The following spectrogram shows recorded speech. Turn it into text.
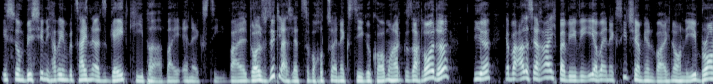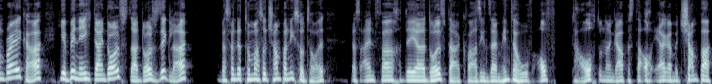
ist so ein bisschen, ich habe ihn bezeichnet als Gatekeeper bei NXT, weil Dolph Ziggler ist letzte Woche zu NXT gekommen und hat gesagt, Leute, hier, ich habe alles erreicht bei WWE, aber NXT-Champion war ich noch nie. Braun Breaker, hier bin ich, dein Dolph-Star, Dolph Ziggler. Und das fand der Tommaso Ciampa nicht so toll, dass einfach der Dolph da quasi in seinem Hinterhof auftaucht und dann gab es da auch Ärger mit Ciampa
